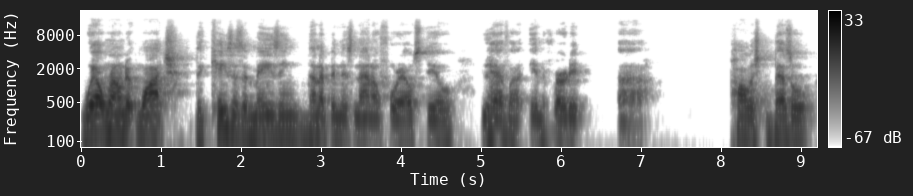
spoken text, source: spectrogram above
well-rounded watch. The case is amazing, done up in this 904L steel. You have an inverted uh, polished bezel,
